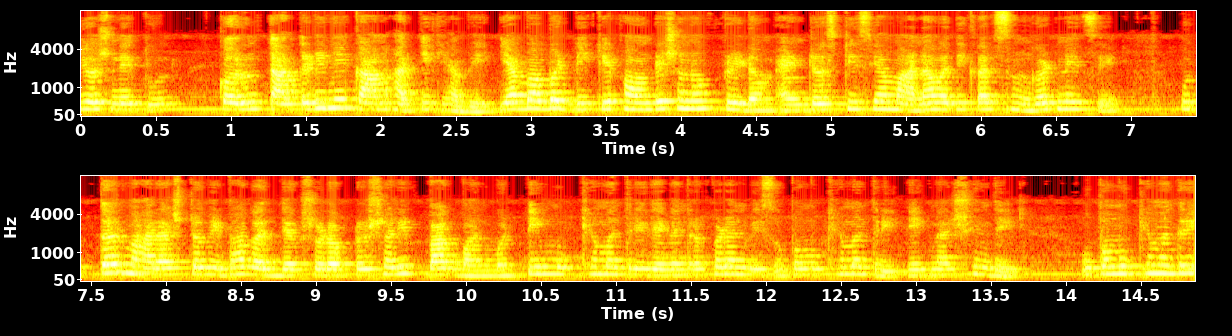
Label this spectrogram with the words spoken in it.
योजनेतून करून तातडीने काम हाती घ्यावे. याबाबत D K foundation of freedom and justice या मानवाधिकार संघटनेचे उत्तर महाराष्ट्र विभाग अध्यक्ष डॉक्टर शरीफ बागवान व टीम मुख्यमंत्री देवेंद्र फडणवीस उपमुख्यमंत्री एकनाथ शिंदे उपमुख्यमंत्री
